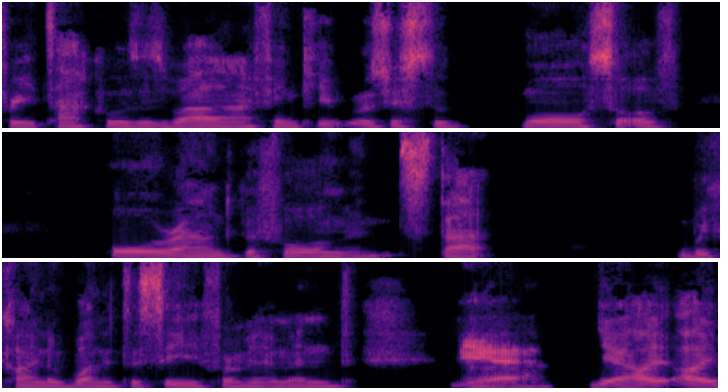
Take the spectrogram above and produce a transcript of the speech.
three tackles as well, and I think it was just a more sort of all round performance that we kind of wanted to see from him. And yeah, um, yeah, I I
